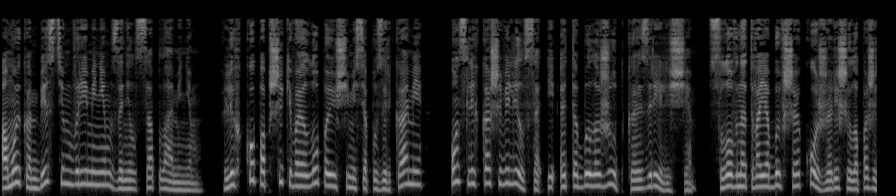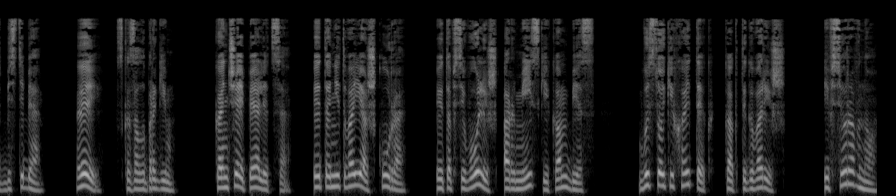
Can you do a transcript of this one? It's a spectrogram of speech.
А мой комбез тем временем занялся пламенем. Легко попшикивая лопающимися пузырьками, он слегка шевелился, и это было жуткое зрелище. Словно твоя бывшая кожа решила пожить без тебя. «Эй», — сказал Ибрагим, — «кончай пялиться. Это не твоя шкура. Это всего лишь армейский комбез. Высокий хай-тек, как ты говоришь». И все равно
